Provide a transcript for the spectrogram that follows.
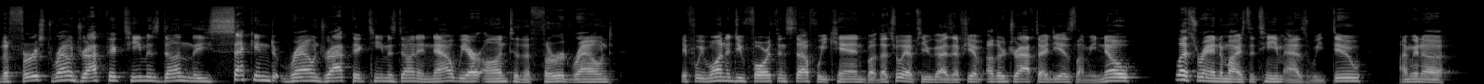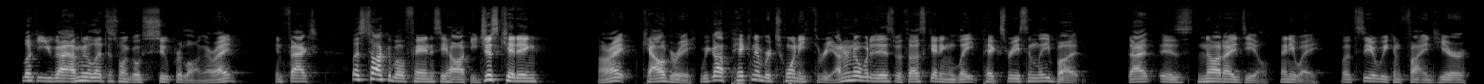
The first round draft pick team is done. The second round draft pick team is done. And now we are on to the third round. If we want to do fourth and stuff, we can. But that's really up to you guys. If you have other draft ideas, let me know. Let's randomize the team as we do. I'm going to look at you guys. I'm going to let this one go super long, all right? In fact, let's talk about fantasy hockey. Just kidding. All right, Calgary. We got pick number 23. I don't know what it is with us getting late picks recently, but that is not ideal. Anyway, let's see what we can find here.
